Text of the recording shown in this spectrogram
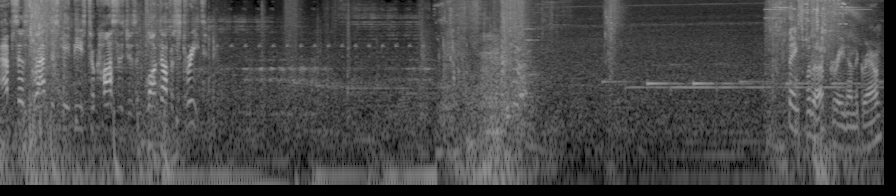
App says raft escapees took hostages and blocked off a street. Thanks for the upgrade, Underground.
